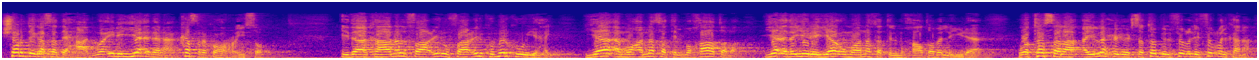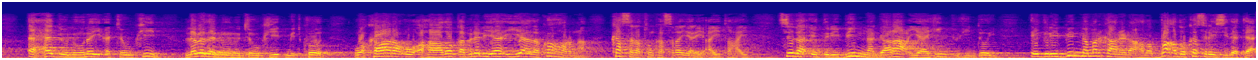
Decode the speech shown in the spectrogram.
shardiga saddexaad waa inay yadana kasra ka horayso idaa kaana alfaacilu faacilku markuu yahay yaaa muanaat mukhaaaba yada yare yaa muanaat mukhaaaba la yidhaah. Watasala ay la xidhiidhsato bilficli ficilkana axadu nuunay atawkiid labada nuunu tawkiid midkood. Wa kaana uu ahaado qablalyaai yada ka horna kasratun kasra yari ay tahay. Sida idribinna garaac yaa hindu hindooy. Idribinna markaan idhaahdo badu kasray sidataa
